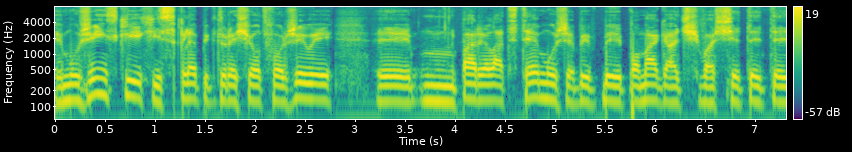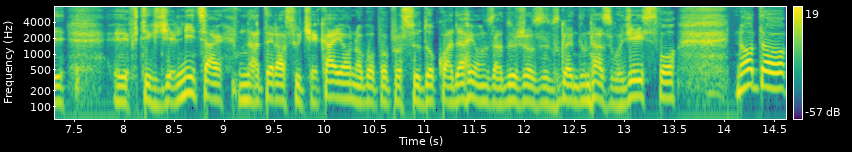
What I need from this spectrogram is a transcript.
y murzyńskich i sklepy, które się otworzyły mm, parę lat temu, żeby pomagać właśnie w tych dzielnicach, no a teraz uciekają, no bo po prostu dokładają za dużo ze względu na złodziejstwo, no to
